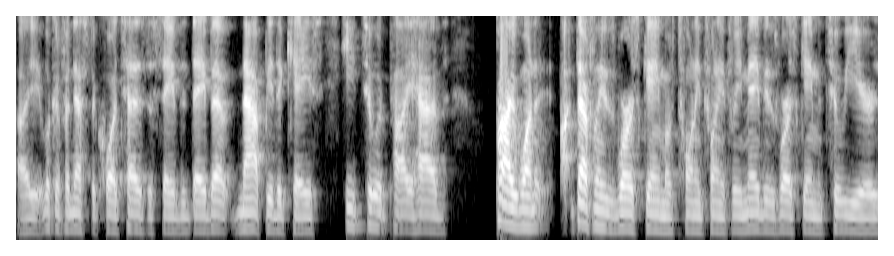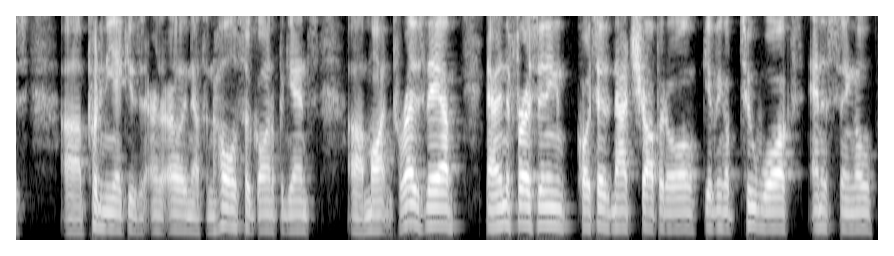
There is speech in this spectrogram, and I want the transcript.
Uh, you're looking for Nestor Cortes to save the day, but not be the case. He too would probably have probably one definitely his worst game of 2023, maybe his worst game in two years uh, putting the Yankees in early nothing hole. So going up against uh, Martin Perez there. Now in the first inning, Cortes not sharp at all, giving up two walks and a single,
